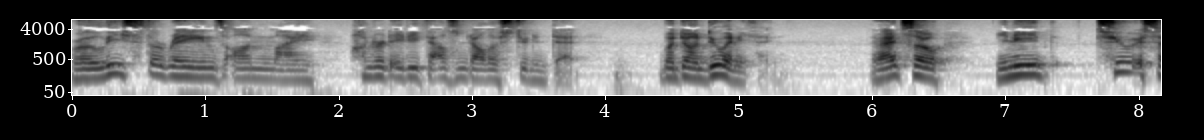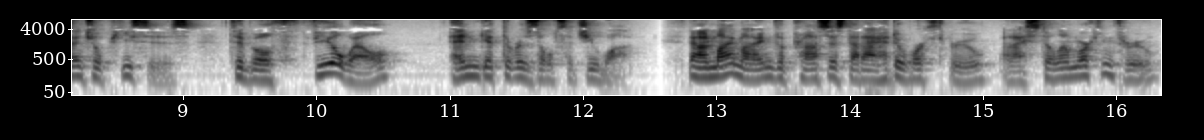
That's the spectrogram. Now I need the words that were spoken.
release the reins on my $180,000 student debt, but don't do anything. All right? So you need two essential pieces to both feel well and get the results that you want. Now, in my mind, the process that I had to work through, and I still am working through,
